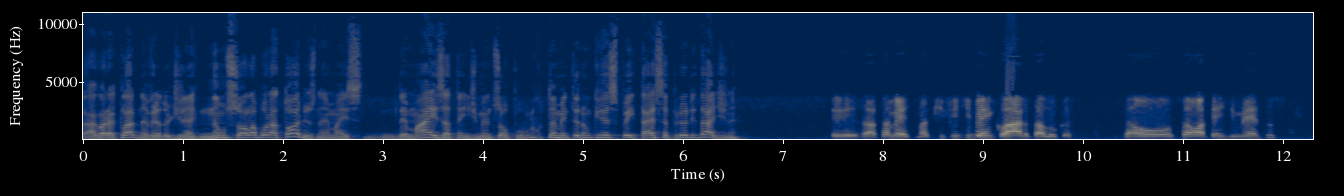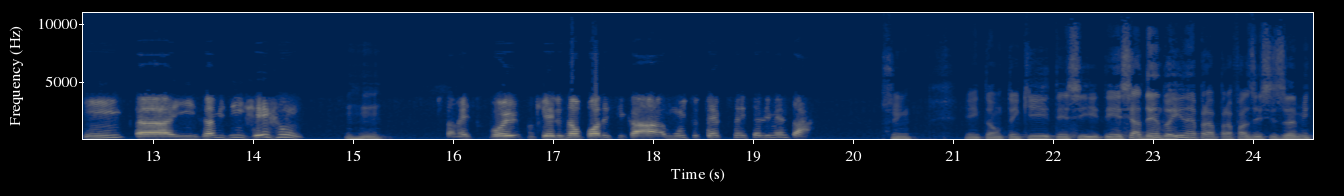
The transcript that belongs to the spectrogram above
Agora, é claro, né, vereador Diran, não só laboratórios, né? Mas demais atendimentos ao público também terão que respeitar essa prioridade, né? Exatamente, mas que fique bem claro, tá, Lucas? São, são atendimentos em, uh, em exames em jejum. Uhum. Justamente foi porque eles não podem ficar muito tempo sem se alimentar. Sim. Então tem que tem esse, tem esse adendo aí, né, para fazer esse exame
